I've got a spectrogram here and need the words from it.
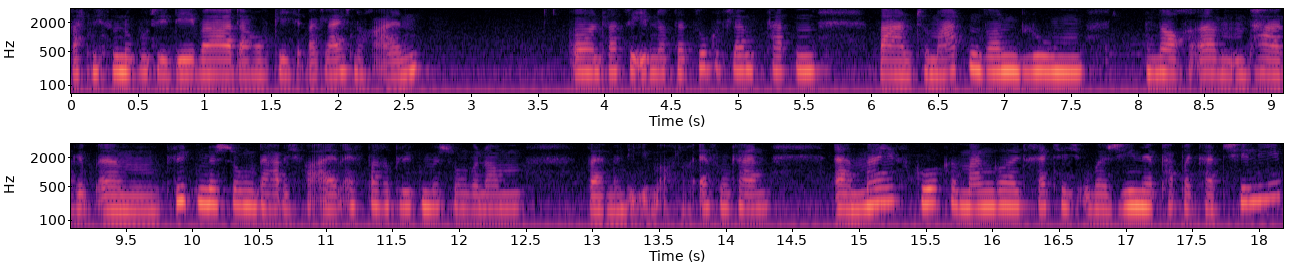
was nicht so eine gute Idee war. Darauf gehe ich aber gleich noch ein. Und was wir eben noch dazu gepflanzt hatten, waren Tomaten, Sonnenblumen, noch ähm, ein paar ähm, Blütenmischungen. Da habe ich vor allem essbare Blütenmischungen genommen, weil man die eben auch noch essen kann äh, Mais, Gurke, Mangold, Rettich, Aubergine, Paprika, Chili.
